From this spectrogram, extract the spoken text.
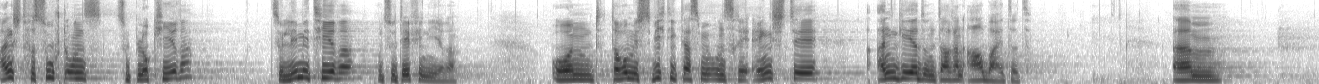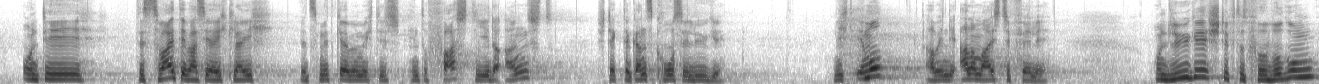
Angst versucht uns zu blockieren, zu limitieren und zu definieren. Und darum ist es wichtig, dass wir unsere Ängste angeht und daran arbeitet. Ähm, und die, das Zweite, was ich euch gleich jetzt mitgeben möchte, ist, hinter fast jeder Angst steckt eine ganz große Lüge. Nicht immer, aber in den allermeisten Fällen. Und Lüge stiftet Verwirrung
